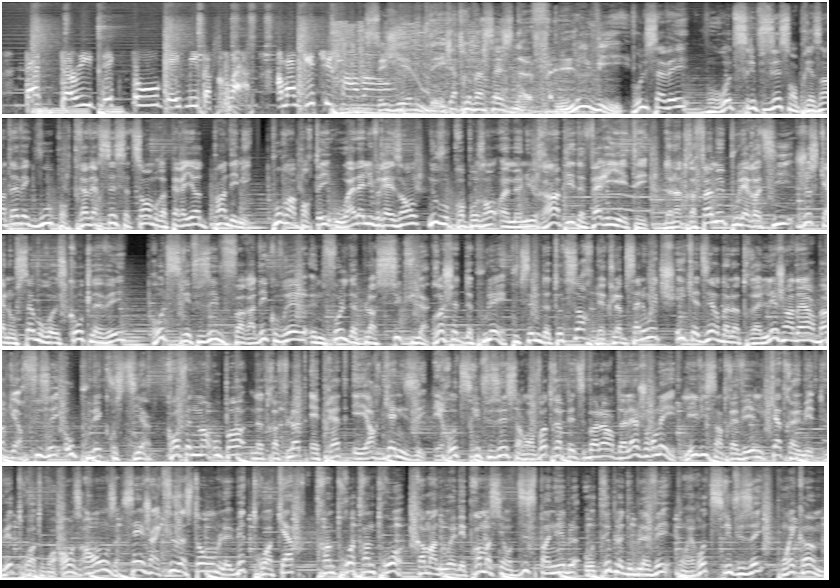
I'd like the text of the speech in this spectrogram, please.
CJMD 96.9 Lévis. Vous le savez, vos rôtisseries fusées sont présentes avec vous pour traverser cette sombre période pandémique. Pour emporter ou à la livraison, nous vous proposons un menu rempli de variétés. De notre fameux poulet rôti jusqu'à nos savoureuses côtes levées, Rôtisserie Fusée vous fera découvrir une foule de plats succulents. Brochettes de poulet, poutines de toutes sortes, le club sandwich et que dire de notre légendaire burger fusée au poulet croustillant. Confinement ou pas, notre flotte est prête et organisée. Les Rôtisseries Fusées seront votre petit bonheur de la journée. Lévis Centreville, 418 833 1111 Saint-Jean-Chrysostome, le 834 3333. Commande web et promotion disponible au www.rôtisseriefusée.com.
